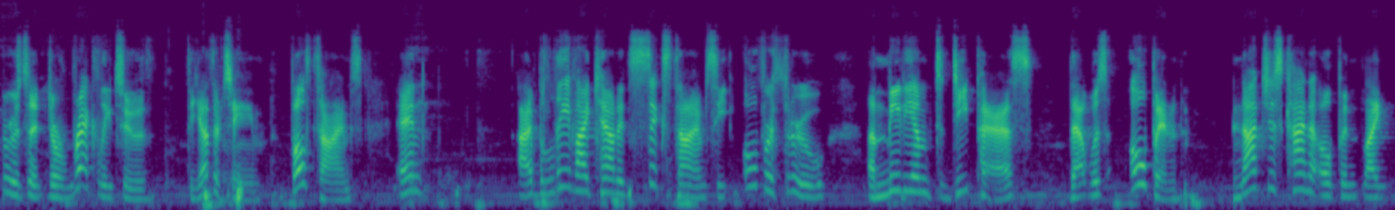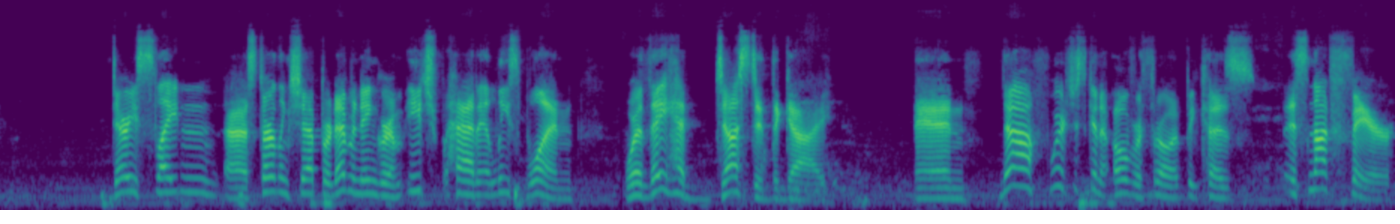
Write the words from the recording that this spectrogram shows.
Throws it directly to the other team both times, and I believe I counted six times he overthrew a medium to deep pass that was open, not just kind of open, like Darius Slayton, uh, Sterling Shepard, Evan Engram each had at least one where they had dusted the guy. And no, we're just going to overthrow it because it's not fair.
